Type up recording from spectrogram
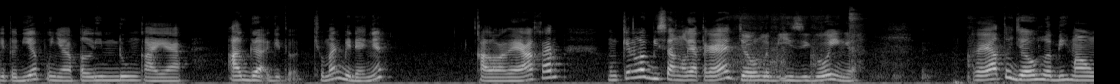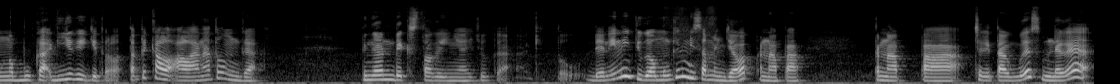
gitu. Dia punya pelindung kayak agak gitu. Cuman bedanya kalau Rea kan mungkin lo bisa ngelihat Rea jauh lebih easy going ya. Rea tuh jauh lebih mau ngebuka diri gitu loh. Tapi kalau Alana tuh enggak. Dengan backstorynya juga gitu. Dan ini juga mungkin bisa menjawab kenapa kenapa cerita gue sebenarnya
